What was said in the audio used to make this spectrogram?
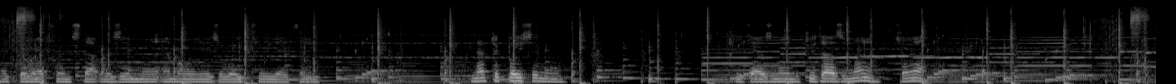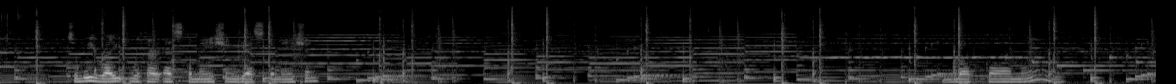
Like the reference that was in uh, Emily is Away 3, I think. And that took place in 2008 to 2009, so yeah. So we right with our estimation guesstimation. But, um, yeah.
